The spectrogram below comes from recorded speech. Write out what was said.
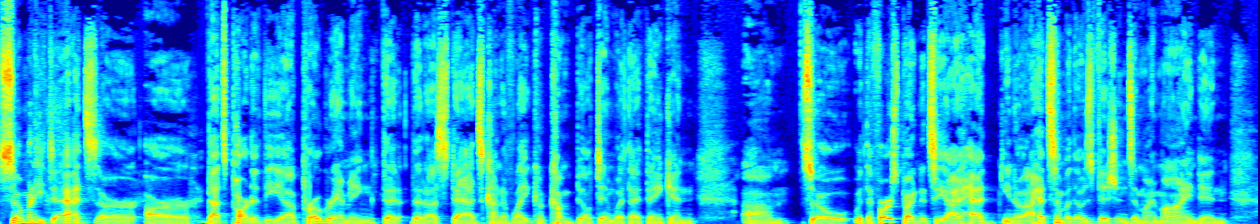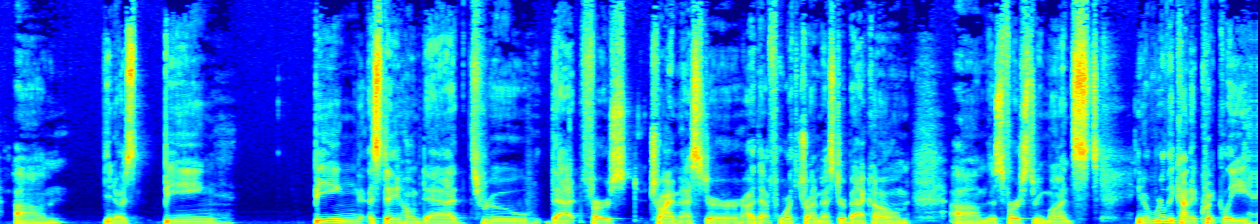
so many dads are are that's part of the uh, programming that that us dads kind of like come built in with i think. And um, so with the first pregnancy i had you know i had some of those visions in my mind and um, you know being being a stay-home dad through that first trimester or that fourth trimester back home, um, those first three months, you know, really kind of quickly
